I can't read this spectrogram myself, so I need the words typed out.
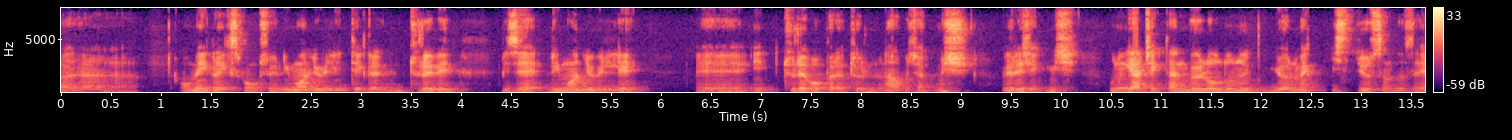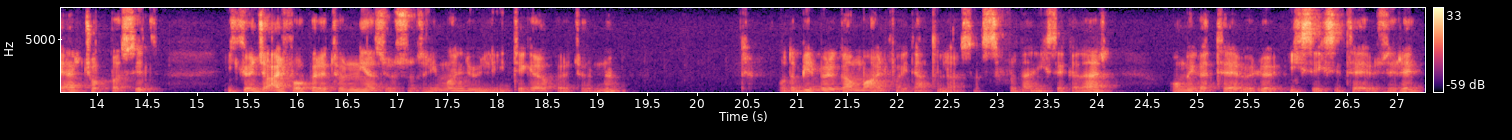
e, omega x fonksiyonu Riemann-Liouville integralinin türevi bize Riemann-Liouville'li e, türev operatörünü ne yapacakmış? Verecekmiş. Bunun gerçekten böyle olduğunu görmek istiyorsanız eğer çok basit. İlk önce alfa operatörünü yazıyorsunuz. Riemann-Liouville integral operatörünü. O da 1 bölü gamma alfaydı hatırlarsınız. Sıfırdan x'e kadar omega t bölü x eksi t üzeri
